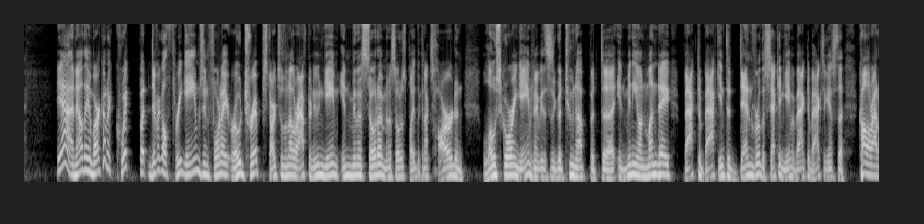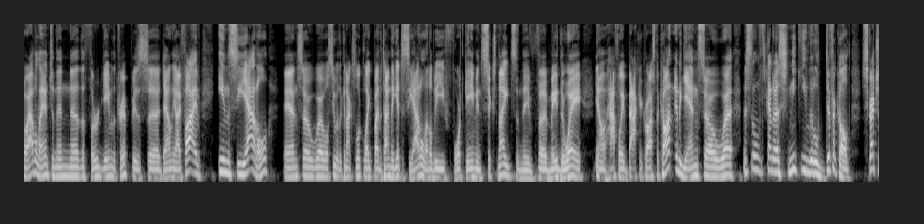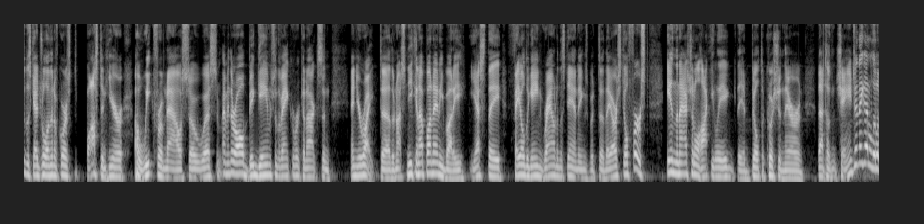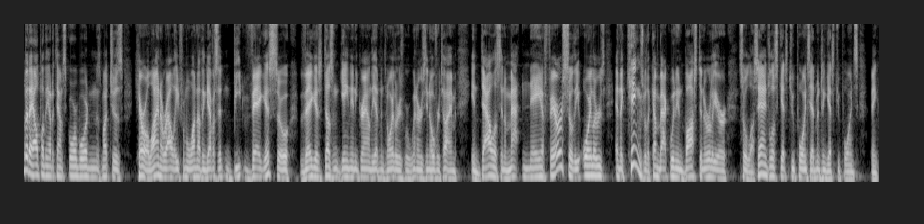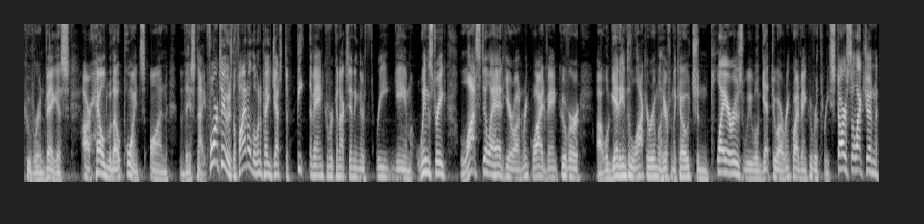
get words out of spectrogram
Yeah, and now they embark on a quick but difficult three games in four night road trip. Starts with another afternoon game in Minnesota. Minnesota's played the Canucks hard and low scoring games. Maybe this is a good tune up, but uh, in Mini on Monday, back to back into Denver, the second game of back to backs against the Colorado Avalanche. And then uh, the third game of the trip is uh, down the I 5 in Seattle. And so uh, we'll see what the Canucks look like by the time they get to Seattle. That'll be fourth game in six nights, and they've uh, made their way, you know, halfway back across the continent again. So uh, this is kind of a sneaky little difficult stretch of the schedule. And then, of course, Boston here a week from now. So, uh, I mean, they're all big games for the Vancouver Canucks, and and you're right. Uh, they're not sneaking up on anybody. Yes, they failed to gain ground in the standings, but uh, they are still first in the National Hockey League. They had built a cushion there, and that doesn't change. And they got a little bit of help on the out of town scoreboard. And as much as Carolina rallied from a 1 0 deficit and beat Vegas, so Vegas doesn't gain any ground. The Edmonton Oilers were winners in overtime in Dallas in a matinee affair. So the Oilers and the Kings with a comeback win in Boston earlier. So Los Angeles gets two points, Edmonton gets two points, Vancouver and Vegas are held without points on this night. 4 2 is the final. The Winnipeg Jets defeat the Vancouver Canucks, ending their three game win streak. Lots still ahead here on Rink Wide Vancouver. Uh, we'll get into the locker room. We'll hear from the coach and players. We will get to our Rink Wide Vancouver three star selection.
